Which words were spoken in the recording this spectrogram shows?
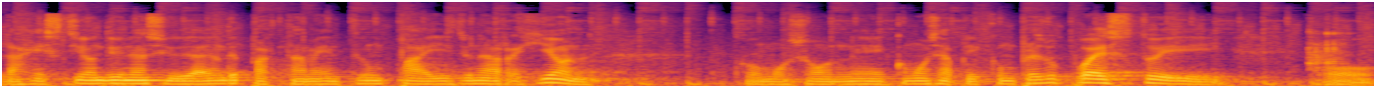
la gestión de una ciudad, de un departamento, de un país, de una región, son, eh, cómo se aplica un presupuesto y o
